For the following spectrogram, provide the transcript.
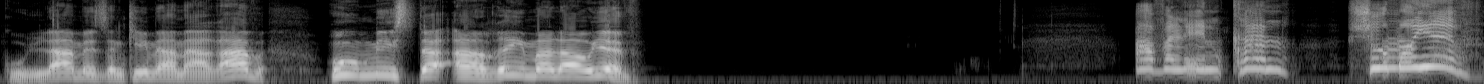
כולם מזנקים מהמערב ומסתערים על האויב. אבל אין כאן שום אויב!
